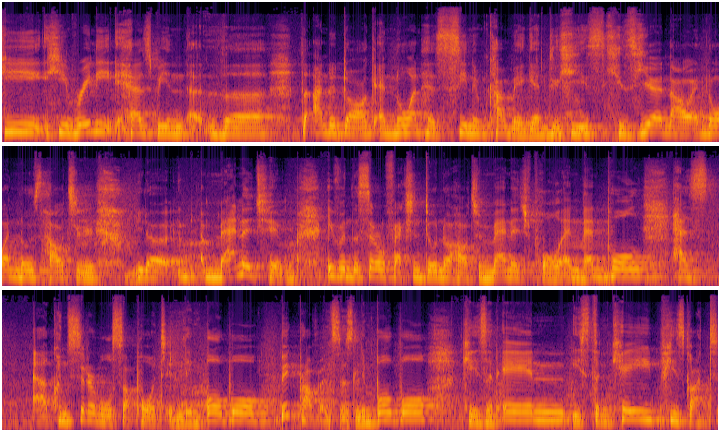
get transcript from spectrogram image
he he really has been the the underdog, and no one has seen him coming, and he's he's here now, and no one knows how to, you know, manage him. Even the Cyril faction don't know how to manage Paul, and, and Paul has uh, considerable support in Limpopo, big provinces, Limpopo, KZN, Eastern Cape. He's got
